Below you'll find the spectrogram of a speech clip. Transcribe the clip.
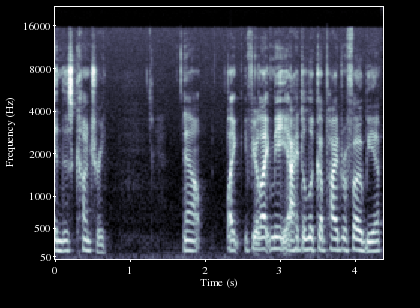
in this country. Now, like if you're like me, I had to look up hydrophobia,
